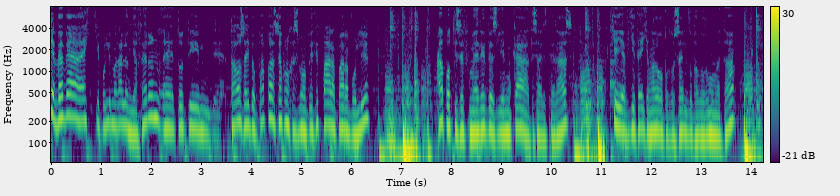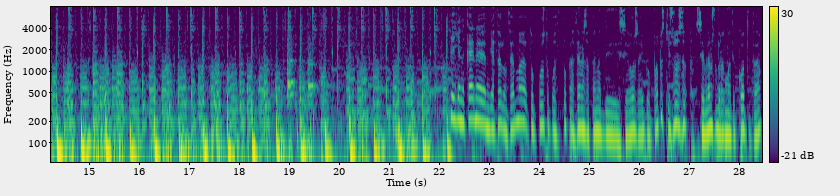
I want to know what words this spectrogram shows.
Και βέβαια έχει και πολύ μεγάλο ενδιαφέρον ε, το ότι ε, τα όσα είπε ο Πάπας έχουν χρησιμοποιηθεί πάρα πάρα πολύ από τις εφημερίδες γενικά της αριστεράς. Και η Αυγή θα έχει ανάλογο πρωτοσέλιδο που θα το δούμε μετά Και γενικά είναι ενδιαφέρον θέμα το πώς τοποθετεί ο καθένας απέναντι σε όσα είπε ο Πάπας και σε όσα συμβαίνουν στην πραγματικότητα.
